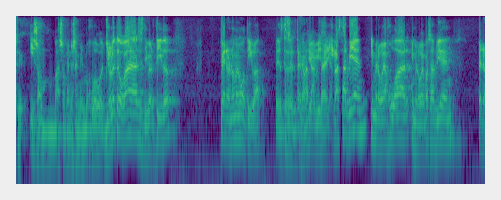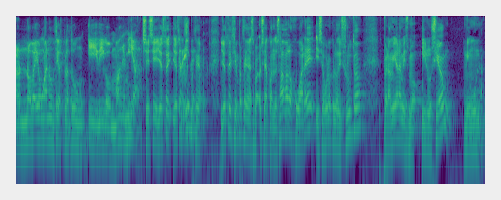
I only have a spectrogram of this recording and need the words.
sí. y son más o menos el mismo juego. Yo le tengo ganas, es divertido, pero no me motiva. Este es el tema. A mí O sea, sí, y a mí va a estar bien y me lo voy a jugar y me lo voy a pasar bien, pero no veo un anuncio de Splatoon y digo, madre mía. Sí, sí, yo estoy, yo estoy Increíble. 100%, yo estoy 100% en ese- O sea, cuando salga lo jugaré y seguro que lo disfruto, pero a mí ahora mismo, ilusión, ninguna.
